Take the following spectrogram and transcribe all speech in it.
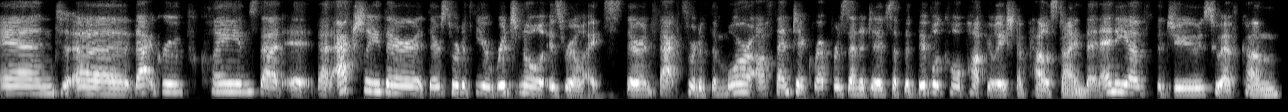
and uh, that group claims that it, that actually they're they're sort of the original Israelites. They're in fact sort of the more authentic representatives of the biblical population of Palestine than any of the Jews who have come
